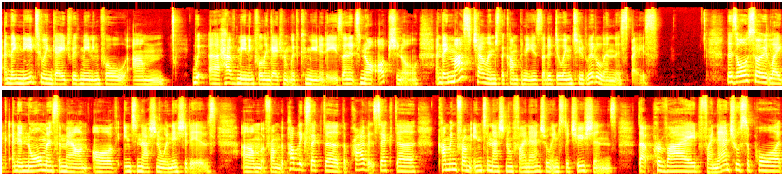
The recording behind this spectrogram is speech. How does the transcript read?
and they need to engage with meaningful. Um, uh, have meaningful engagement with communities, and it's not optional. And they must challenge the companies that are doing too little in this space. There's also like an enormous amount of international initiatives um, from the public sector, the private sector, coming from international financial institutions that provide financial support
